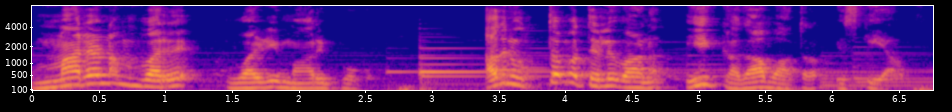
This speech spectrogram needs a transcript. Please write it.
മരണം വരെ വഴി മാറിപ്പോകും. അതിന് ഉത്തമ തെളിവാണ് ഈ കഥാപാത്രം ഇസ്കിയാവ്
